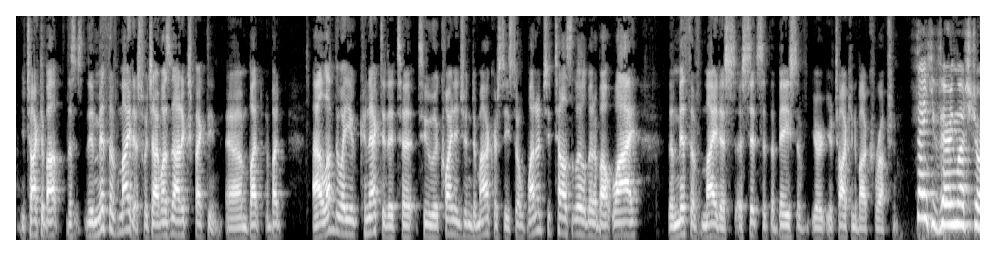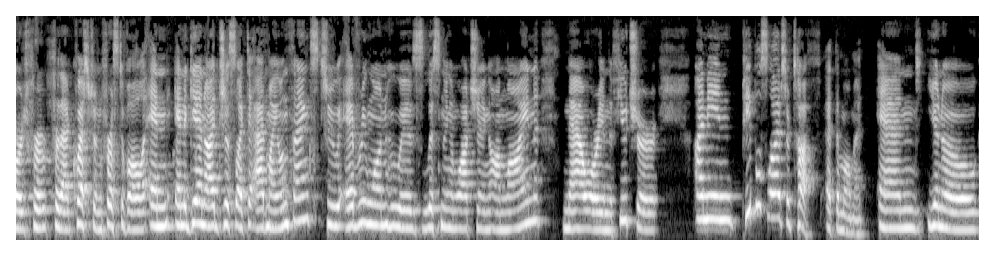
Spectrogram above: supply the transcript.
You talked about the, myth of Midas, which I was not expecting, um, but but I love the way you connected it to to coinage and democracy. So why don't you tell us a little bit about why the myth of Midas uh, sits at the base of your you're talking about corruption? Thank you very much, George, for, for that question, first of all. And, and again, I'd just like to add my own thanks to everyone who is listening and watching online now or in the future. I mean, people's lives are tough at the moment. And, you know,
